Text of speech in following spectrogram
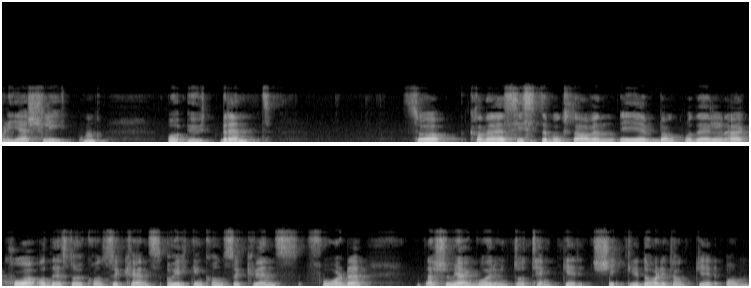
blir jeg sliten og utbrent. Så kan jeg, Siste bokstaven i bankmodellen er K, og det står konsekvens. Og hvilken konsekvens får det dersom jeg går rundt og tenker skikkelig dårlige tanker om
